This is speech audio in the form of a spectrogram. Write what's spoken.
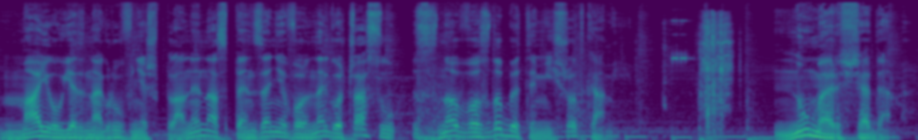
Mają jednak również plany na spędzenie wolnego czasu z nowo zdobytymi środkami. Numer 7.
